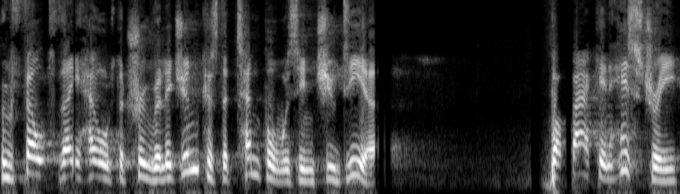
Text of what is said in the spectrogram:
who felt they held the true religion because the temple was in Judea. But back in history,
